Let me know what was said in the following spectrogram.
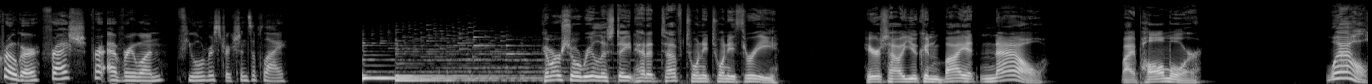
Kroger, fresh for everyone. Fuel restrictions apply. Commercial real estate had a tough 2023. Here's how you can buy it now by Paul Moore. Well,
